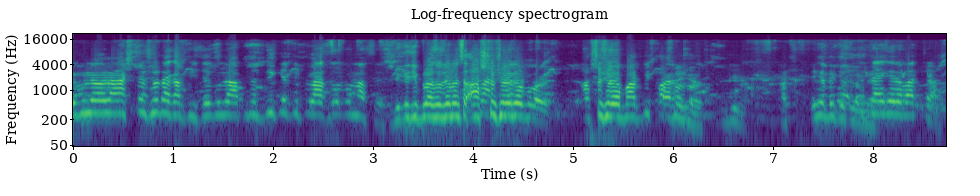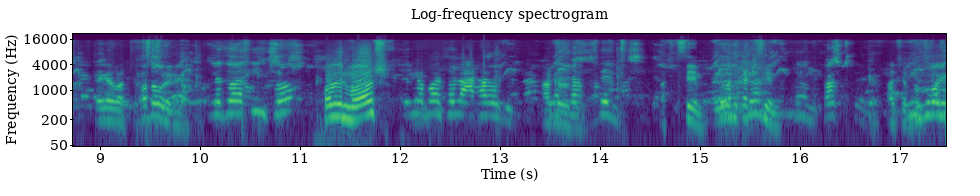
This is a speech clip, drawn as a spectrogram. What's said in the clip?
এগুলো হলো আটশোশো টাকা পিস এগুলো আপনার দুই কেজি প্লাস ওজন আছে। দুই কেজি প্লাস ওজন আছে আটশো টাকা আটশো টাকা পার পিস পাঁচশো আচ্ছা এখানে দেখতেছিলাম ভাই। টাইগারের বাচ্চা। টাইগার বাচ্চা। কত করে এগুলো? এগুলো জোড়া তিনশো। কতদিন বয়স? এগুলো বয়স হলো আঠারো দিন। 18 দিন। আচ্ছা সেম এগুলো সেম আচ্ছা ঘুঘু পাখি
